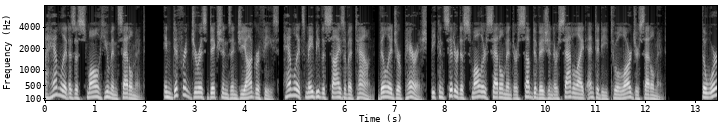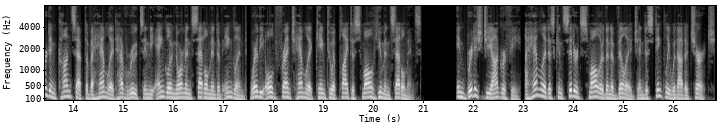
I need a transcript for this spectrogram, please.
A hamlet is a small human settlement. In different jurisdictions and geographies, hamlets may be the size of a town, village or parish, be considered a smaller settlement or subdivision or satellite entity to a larger settlement. The word and concept of a hamlet have roots in the Anglo-Norman settlement of England, where the Old French hamlet came to apply to small human settlements. In British geography, a hamlet is considered smaller than a village and distinctly without a church.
